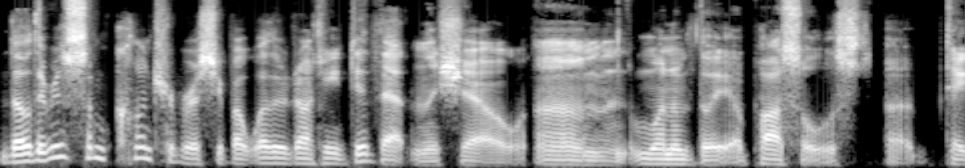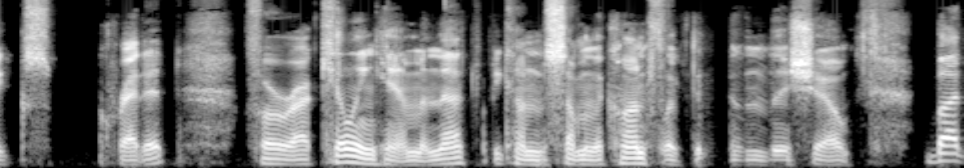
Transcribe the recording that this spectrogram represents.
though there is some controversy about whether or not he did that in the show. Um, one of the apostles uh, takes credit for uh, killing him, and that becomes some of the conflict in this show. But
